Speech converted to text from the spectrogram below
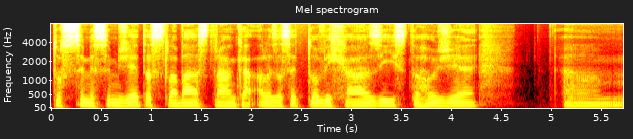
to si myslím, že je ta slabá stránka, ale zase to vychází z toho, že um,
